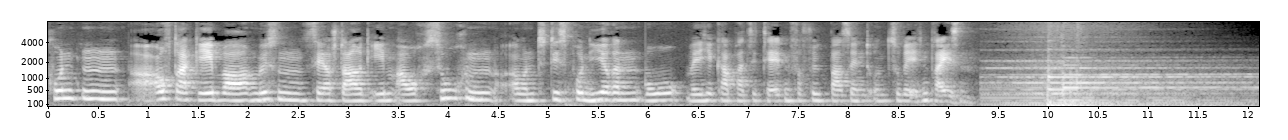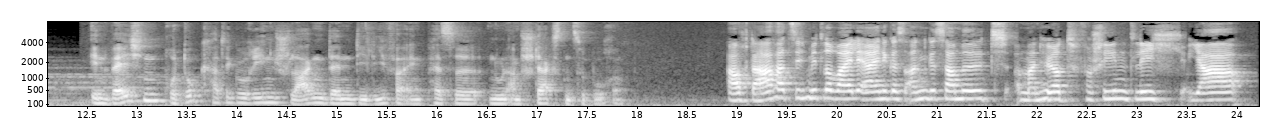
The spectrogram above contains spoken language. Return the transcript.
Kunden, Auftraggeber müssen sehr stark eben auch suchen und disponieren, wo welche Kapazitäten verfügbar sind und zu welchen Preisen. In welchen Produktkategorien schlagen denn die Lieferengpässe nun am stärksten zu Buche? Auch da hat sich mittlerweile einiges angesammelt. Man hört verschiedentlich, ja,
